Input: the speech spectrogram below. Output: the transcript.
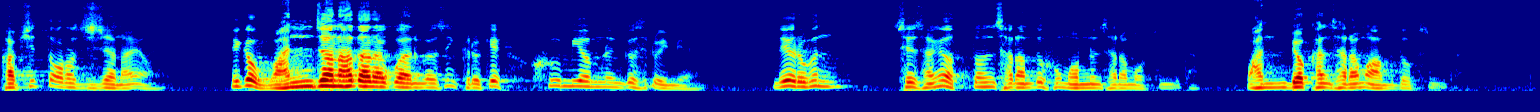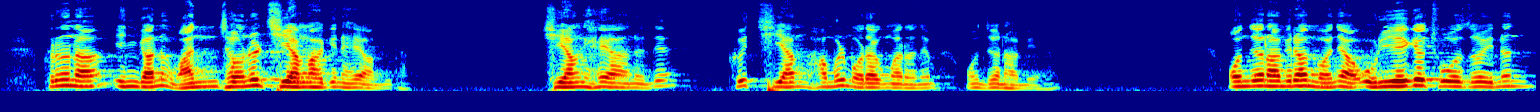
값이 떨어지잖아요. 그러니까 완전하다라고 하는 것은 그렇게 흠이 없는 것을 의미해요. 근데 여러분 세상에 어떤 사람도 흠 없는 사람 없습니다. 완벽한 사람은 아무도 없습니다. 그러나 인간은 완전을 지향하긴 해야 합니다. 지향해야 하는데 그 지향함을 뭐라고 말하냐면 온전함이에요. 온전함이란 뭐냐? 우리에게 주어져 있는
